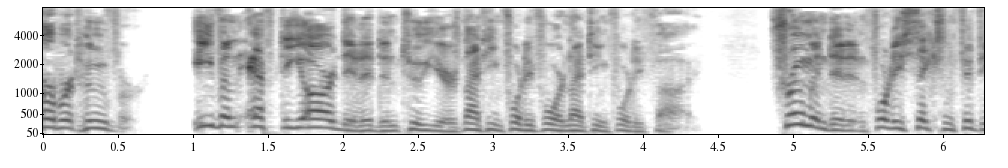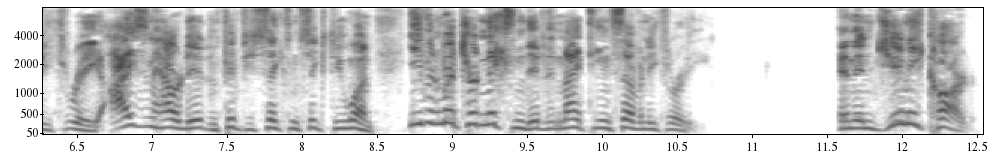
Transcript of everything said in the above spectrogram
Herbert Hoover, even FDR did it in two years, 1944 1945. Truman did it in 46 and 53. Eisenhower did it in 56 and 61. Even Richard Nixon did it in 1973. And then Jimmy Carter.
